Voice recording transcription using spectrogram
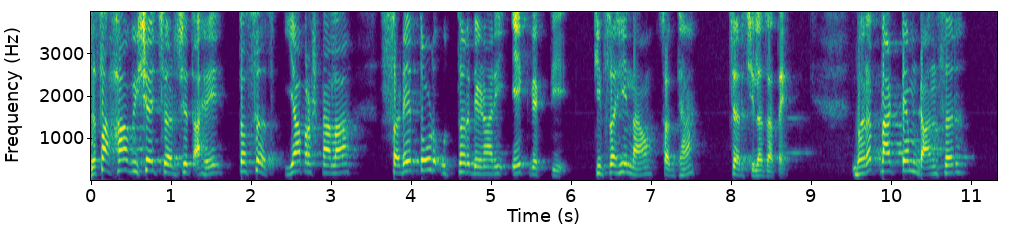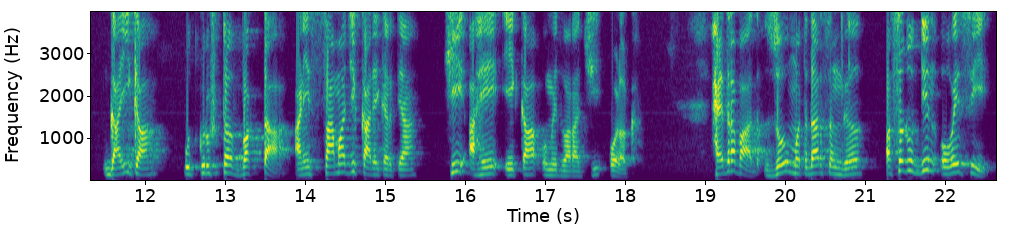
जसा हा विषय चर्चेत आहे तसंच या प्रश्नाला सडेतोड उत्तर देणारी एक व्यक्ती तिचंही नाव सध्या चर्चिलं जात आहे भरतनाट्यम डान्सर गायिका उत्कृष्ट वक्ता आणि सामाजिक कार्यकर्त्या ही आहे एका उमेदवाराची ओळख. हैदराबाद जो मतदारसंघ असदुद्दीन ओवेसी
